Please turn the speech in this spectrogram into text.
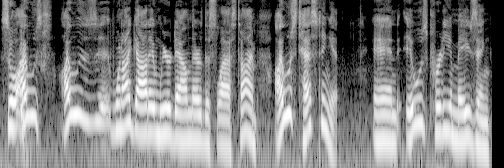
so I was, I was when I got it and we were down there this last time, I was testing it and it was pretty amazing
